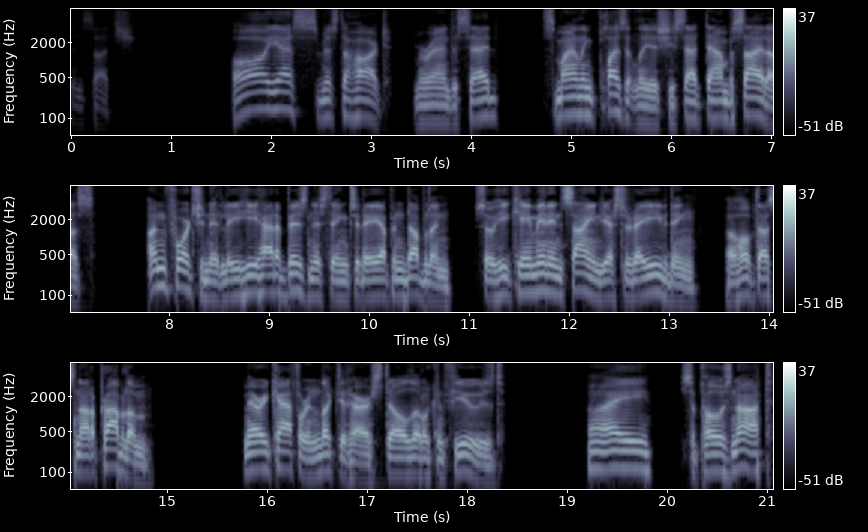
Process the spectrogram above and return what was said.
and such. Oh, yes, Mr. Hart, Miranda said, smiling pleasantly as she sat down beside us. Unfortunately, he had a business thing today up in Dublin, so he came in and signed yesterday evening. I hope that's not a problem. Mary Catherine looked at her, still a little confused. I suppose not,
